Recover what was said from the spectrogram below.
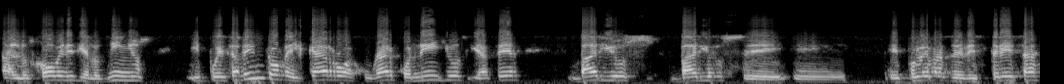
a los jóvenes y a los niños y pues adentro del carro a jugar con ellos y hacer varios varios eh, eh, eh, pruebas de destreza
